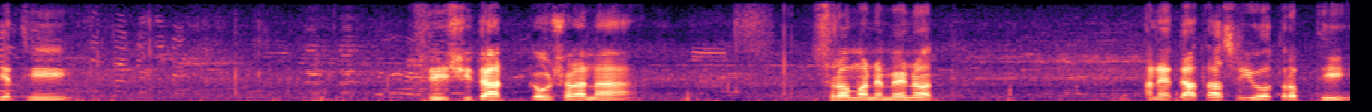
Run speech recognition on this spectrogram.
તેથી શ્રી સિદ્ધાર્થ ગૌશાળાના શ્રમ અને મહેનત અને દાતાશ્રીઓ તરફથી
